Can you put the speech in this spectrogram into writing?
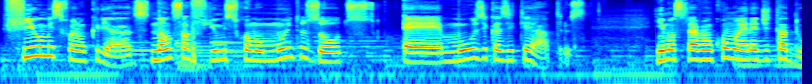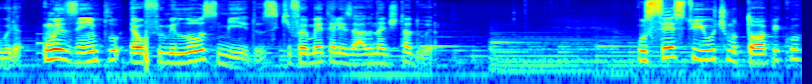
Filmes foram criados, não só filmes como muitos outros, é, músicas e teatros, e mostravam como era a ditadura. Um exemplo é o filme Los Medos, que foi mentalizado na ditadura. O sexto e último tópico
